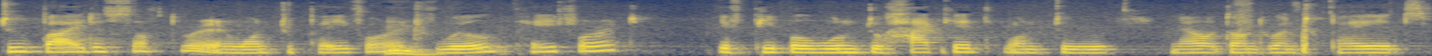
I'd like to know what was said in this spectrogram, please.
to buy the software and want to pay for it will pay for it. If people want to hack it, want to, you know, don't want to pay it,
